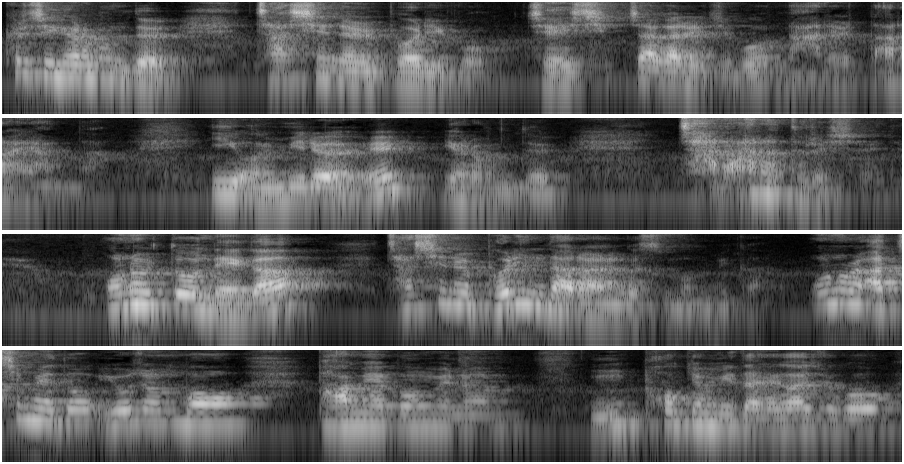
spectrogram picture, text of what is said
그래서 여러분들 자신을 버리고 제 십자가를 지고 나를 따라야 한다. 이 의미를 여러분들 잘 알아들으셔야 돼요. 오늘 또 내가 자신을 버린다라는 것은 뭡니까? 오늘 아침에도 요즘 뭐 밤에 보면은 음, 폭염이다 해가지고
